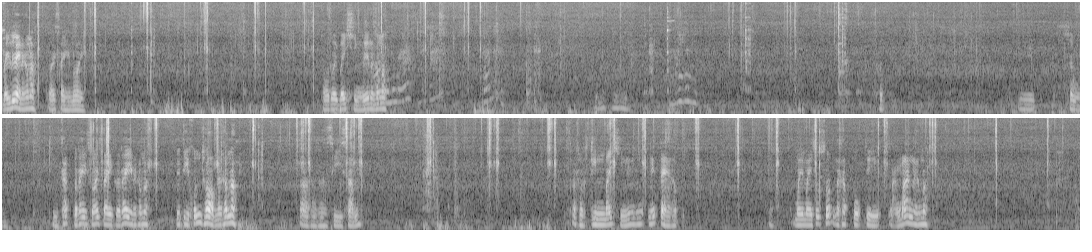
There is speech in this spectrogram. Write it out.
ใบเลื่อยนะครับเนาะร้อยใส่ให้หน่อย ต่อด้วยใบขิงเลยนะครับเนาะนี่ ครับผมกินกับก็ได้ซอยใส่ก็ได้นะครับเนาะอยู่ที่คนชอบนะครับเนาะอ่าสีสันถ้าสกินใบขิงนี่มันนิดแต่ครับ ใหม่ๆสดๆนะครับปลูกที่หลังบ้านนะครับเนาะ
